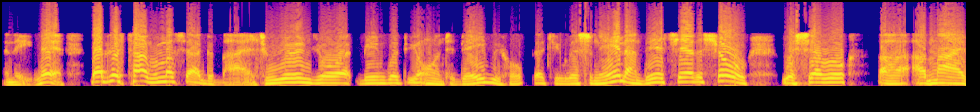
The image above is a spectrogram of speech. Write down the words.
and amen. But this time we must say our goodbyes. We really enjoyed being with you on today. We hope that you listen in. I did share the show with several uh, of my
